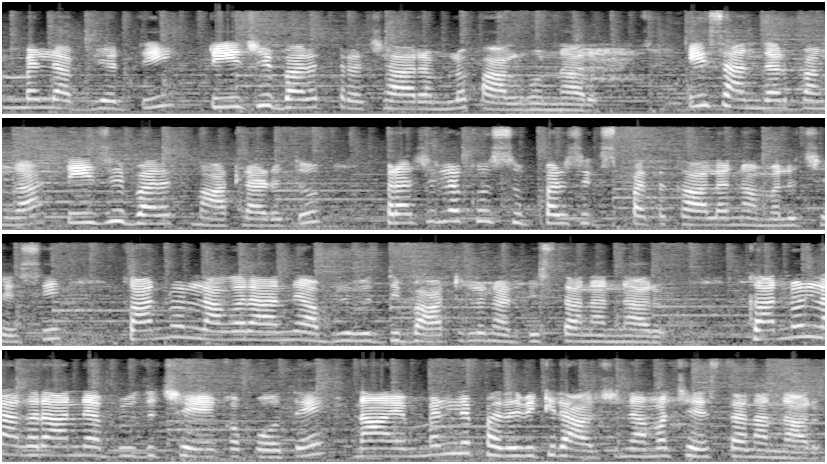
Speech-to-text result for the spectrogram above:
ఎమ్మెల్యే అభ్యర్థి టీజీ భరత్ ప్రచారంలో పాల్గొన్నారు. ఈ సందర్భంగా టీజీ భరత్ మాట్లాడుతూ ప్రజలకు సూపర్ సిక్స్ పథకాలను అమలు చేసి కర్నూలు నగరాన్ని అభివృద్ధి బాటలో నడిపిస్తానన్నారు. కర్నూలు నగరాన్ని అభివృద్ధి చేయకపోతే నా ఎమ్మెల్యే పదవికి రాజీనామా చేస్తానన్నారు.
